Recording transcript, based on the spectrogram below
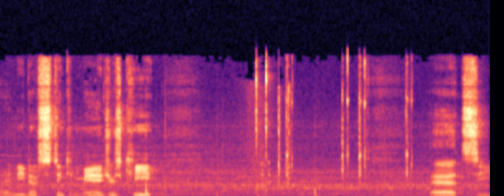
I didn't need no stinking manager's key. Let's see.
